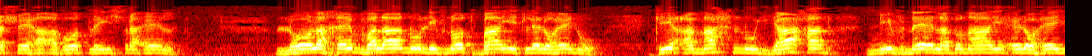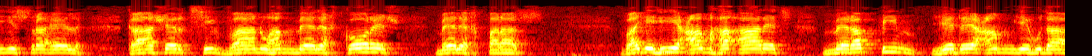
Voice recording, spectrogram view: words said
ראשי האבות לישראל, לא לכם ולנו לבנות בית לאלוהינו, כי אנחנו יחד נבנה לאדוני אלוהי ישראל, כאשר ציוונו המלך כורש, מלך פרס. ויהי עם הארץ מרפים ידי עם יהודה,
